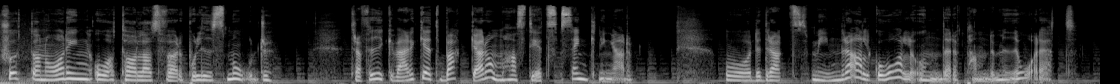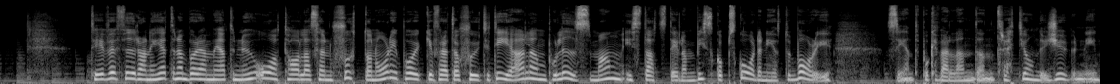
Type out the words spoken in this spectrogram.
–17-åring åtalas för polismord. Trafikverket backar om hastighetssänkningar. Och det dracks mindre alkohol under pandemiåret. TV4-nyheterna börjar med att nu åtalas en 17-årig pojke för att ha skjutit ihjäl en polisman i stadsdelen Biskopsgården i Göteborg sent på kvällen den 30 juni.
